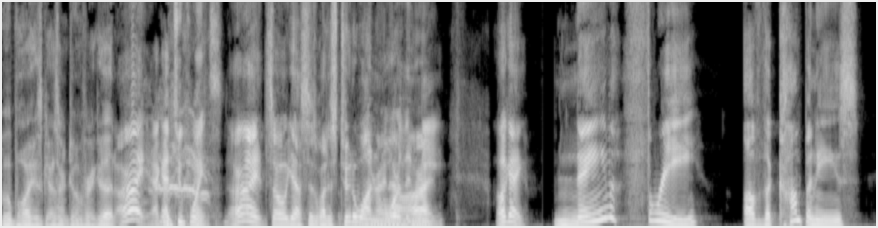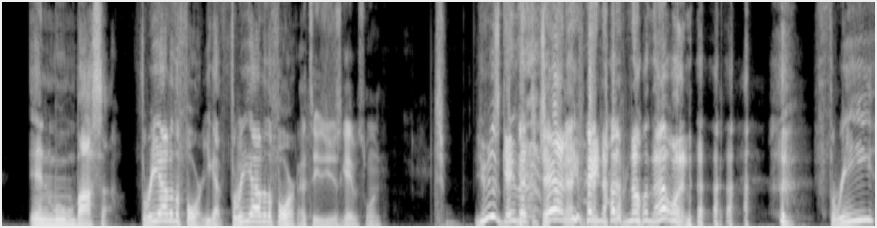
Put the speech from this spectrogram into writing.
Oh boy, these guys aren't doing very good. All right. I got two points. All right. So, yes, is what is two to one, right more now. than All right. me. Okay. Name three of the companies in Mombasa. Three out of the four. You got three hmm. out of the four. That's easy. You just gave us one. You just gave that to Chad. he may not have known that one. Three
